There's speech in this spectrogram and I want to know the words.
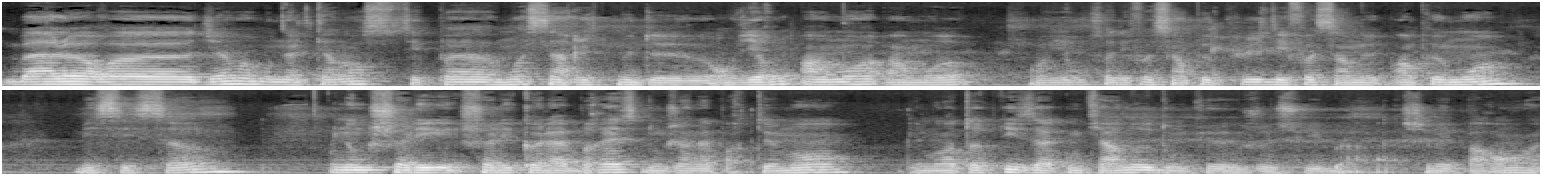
Bah alors euh, déjà moi mon alternance c'est pas moi c'est un rythme de environ un mois un mois environ ça des fois c'est un peu plus des fois c'est un, un peu moins mais c'est ça donc je suis allé je suis à l'école à Brest donc j'ai un appartement et mon entreprise est à Concarneau donc euh, je suis bah, chez mes parents euh,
